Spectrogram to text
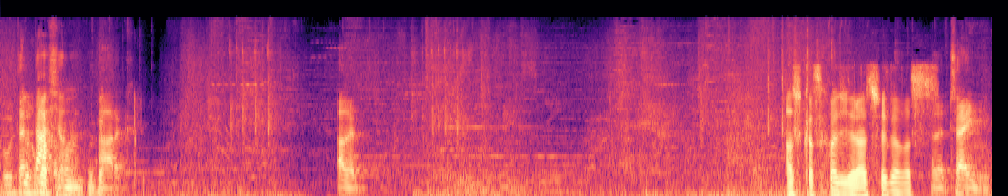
był ten Tasion. Ark. Ale Aszka schodzi raczej do was. Ale czajnik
